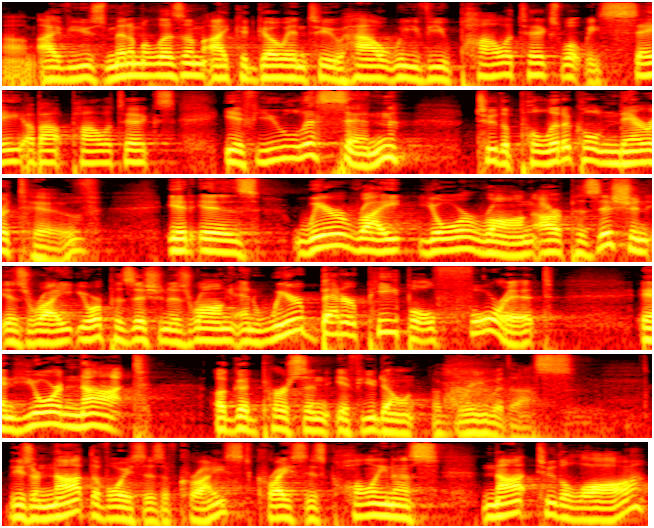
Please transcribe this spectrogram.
Um, I've used minimalism. I could go into how we view politics, what we say about politics. If you listen to the political narrative, it is we're right, you're wrong, our position is right, your position is wrong, and we're better people for it, and you're not a good person if you don't agree with us. These are not the voices of Christ. Christ is calling us not to the law,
